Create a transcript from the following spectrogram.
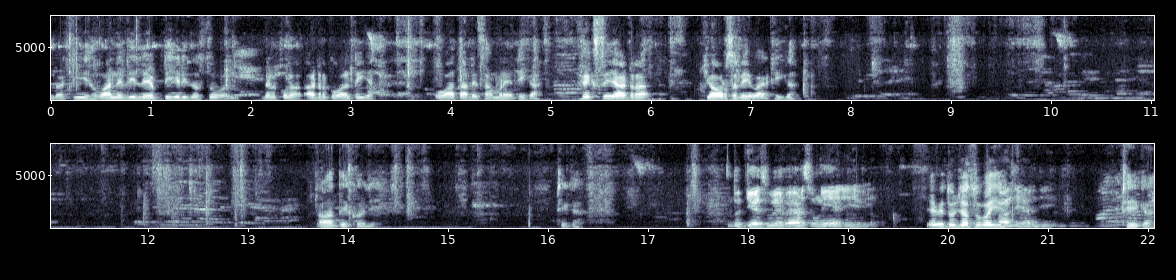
ਬਾਕੀ ਹਵਾਨੇ ਦੀ ਲੇਪਟੀ ਜਿਹੜੀ ਦੋਸਤੋ ਬਿਲਕੁਲ ਆਰਡਰ ਕੁਆਲਿਟੀ ਆ। ਉਹ ਆ ਤੁਹਾਡੇ ਸਾਹਮਣੇ ਆ, ਠੀਕ ਆ? ਫਿਕਸ ਹੀ ਆਰਡਰ ਆ ਚੌਰ ਸਲੇਵਾ ਠੀਕ ਆ? ਆ ਦੇਖੋ ਜੀ। ਠੀਕ ਆ? ਦੂਜੇ ਸੂਏ ਵੈੜ ਸੁਣੀ ਹੈ ਜੀ ਇਹ ਵੀ। ਇਹ ਵੀ ਦੂਜਾ ਸੂਬਾ ਹੀ? ਹਾਂਜੀ ਹਾਂਜੀ। ਠੀਕ ਆ।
